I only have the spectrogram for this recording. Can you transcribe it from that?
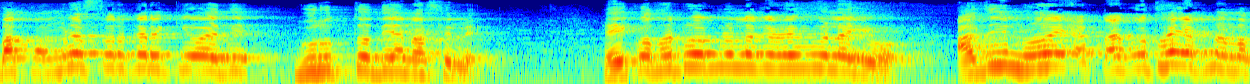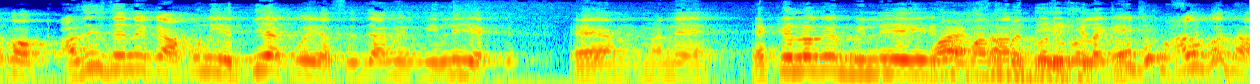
বা কংগ্ৰেছ চৰকাৰে কিয় এটি গুৰুত্ব দিয়া নাছিলে? সেই কথাটো আপোনালোকে ভাবিব লাগিব। আজি মই এটা কথাই আপোনালোকক আজি যেনেকে আপুনি এতিয়া কৈ আছে যে আমি মিলি মানে একেলগে মিলি এই সমাধান কৰিব লাগে। এইটো ভাল কথা।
